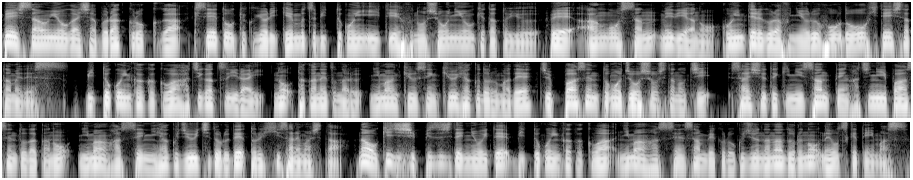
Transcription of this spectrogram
米資産運用会社ブラックロックが規制当局より現物ビットコイン ETF の承認を受けたという米暗号資産メディアのコインテレグラフによる報道を否定したためです。ビットコイン価格は8月以来の高値となる29,900ドルまで10%も上昇した後、最終的に3.82%高の28,211ドルで取引されました。なお、記事執筆時点においてビットコイン価格は28,367ドルの値をつけています。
